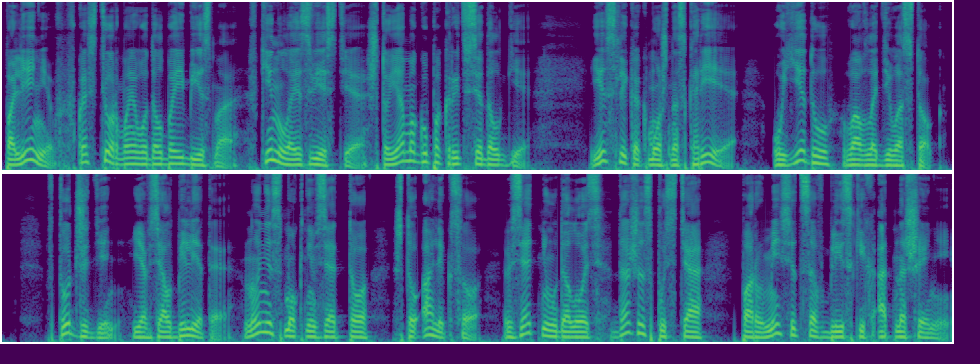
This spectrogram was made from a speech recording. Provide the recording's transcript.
Поленев в костер моего долбоебизма вкинула известие, что я могу покрыть все долги, если как можно скорее уеду во Владивосток. В тот же день я взял билеты, но не смог не взять то, что Алексу взять не удалось даже спустя пару месяцев близких отношений.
